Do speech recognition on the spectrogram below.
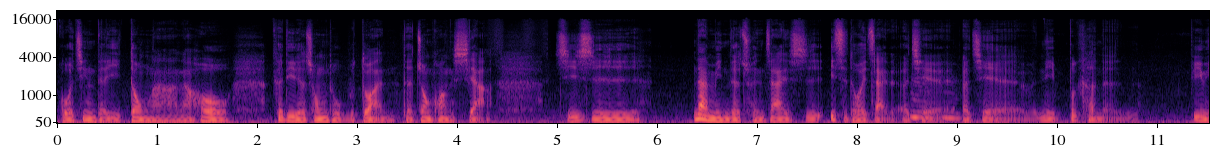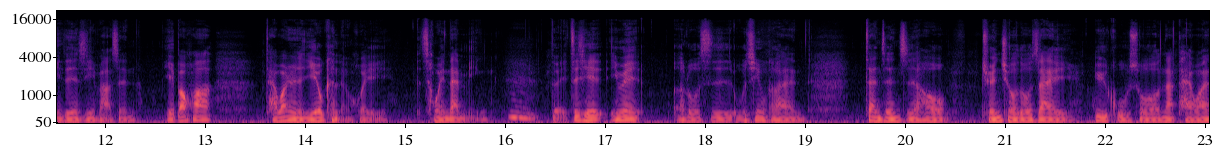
国境的移动啊，然后各地的冲突不断的状况下，其实难民的存在是一直都会在的，而且而且你不可能避免这件事情发生，也包括台湾人也有可能会成为难民。嗯，对这些，因为俄罗斯乌侵乌克兰战争之后。全球都在预估说，那台湾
